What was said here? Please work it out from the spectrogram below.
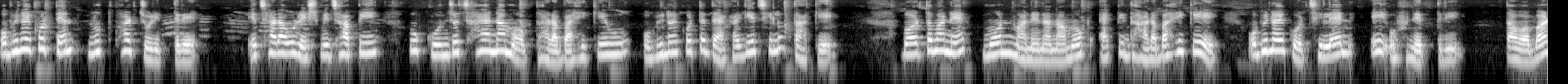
অভিনয় করতেন লুৎফার চরিত্রে। এছাড়াও রেশমি ঝাঁপি ও কুঞ্জ ছায়া নামক ধারাবাহিকেও অভিনয় করতে দেখা গিয়েছিল তাকে। বর্তমানে মন মানে না নামক একটি ধারাবাহিকে অভিনয় করছিলেন এই অভিনেত্রী। তাও আবার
